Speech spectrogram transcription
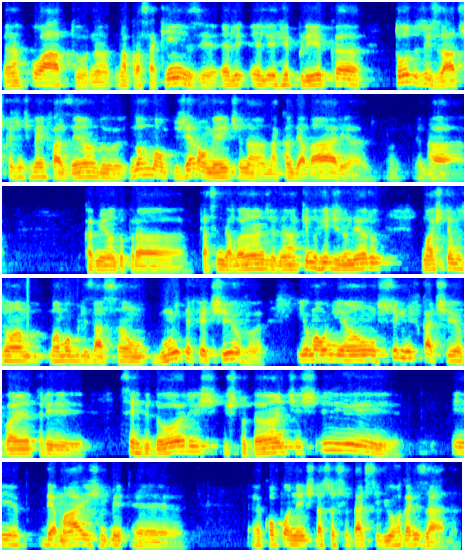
Né? O ato na, na Praça 15, ele, ele replica todos os atos que a gente vem fazendo, normal, geralmente na, na Candelária, na, caminhando para a Cindelândia. Né? Aqui no Rio de Janeiro, nós temos uma, uma, mobilização muito efetiva e uma união significativa entre servidores, estudantes e, e demais é, é, componentes da sociedade civil organizada.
